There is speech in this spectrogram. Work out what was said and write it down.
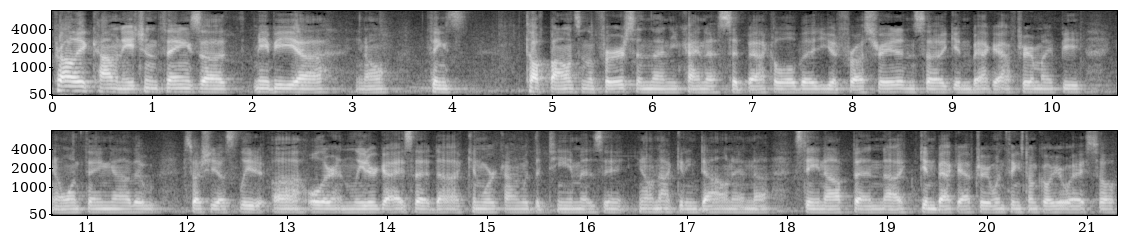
probably a combination of things. Uh, maybe uh, you know things tough bounce in the first, and then you kind of sit back a little bit. You get frustrated and so getting back after. It might be you know one thing uh, that especially us leader, uh, older and leader guys that uh, can work on with the team is uh, you know not getting down and uh, staying up and uh, getting back after it when things don't go your way. So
